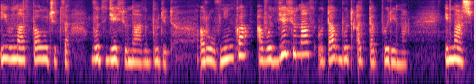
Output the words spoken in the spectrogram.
И у нас получится, вот здесь у нас будет ровненько, а вот здесь у нас вот так будет оттопырено. И наш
